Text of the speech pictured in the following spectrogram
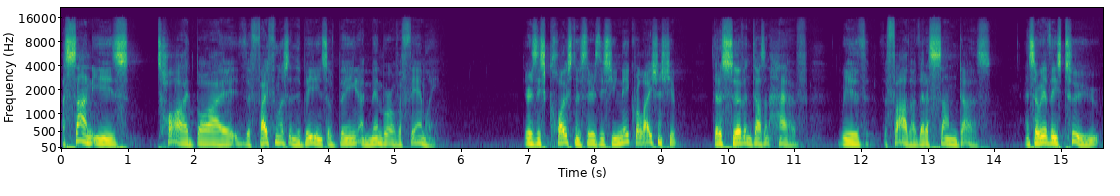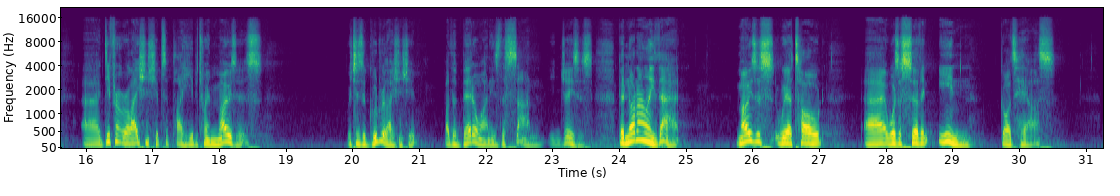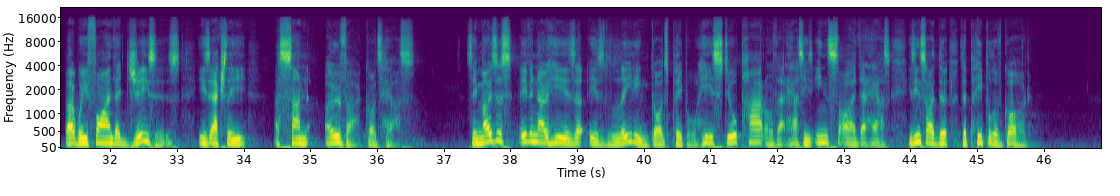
a son is tied by the faithfulness and obedience of being a member of a family. There is this closeness, there is this unique relationship that a servant doesn't have with the father that a son does. And so we have these two uh, different relationships at play here between Moses, which is a good relationship, but the better one is the son in Jesus. But not only that, Moses, we are told, uh, was a servant in God's house, but we find that Jesus is actually a son over God's house. See, Moses, even though he is, is leading God's people, he is still part of that house. He's inside that house, he's inside the, the people of God,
